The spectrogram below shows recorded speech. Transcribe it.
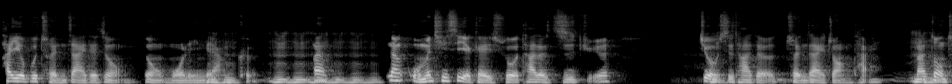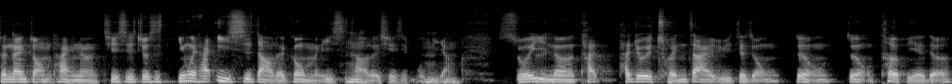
它又不存在的这种这种模棱两可。嗯嗯，那那我们其实也可以说，它的知觉就是它的存在状态。那这种存在状态呢，其实就是因为他意识到的跟我们意识到的其实不一样，嗯。嗯、所以呢，他他就会存在于这种这种这种特别的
